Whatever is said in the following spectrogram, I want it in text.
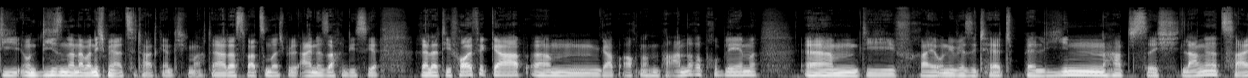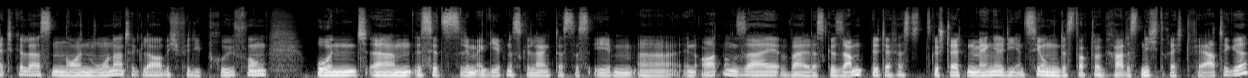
die und diesen dann aber nicht mehr als Zitat kenntlich gemacht. Ja, das war zum Beispiel eine Sache, die es hier relativ häufig gab. Ähm, gab auch noch ein paar andere Probleme. Ähm, die Freie Universität Berlin hat sich lange Zeit gelassen, neun Monate, glaube ich, für die Prüfung und ähm, ist jetzt zu dem Ergebnis gelangt, dass das eben äh, in Ordnung sei, weil das Gesamtbild der festgestellten Mängel die Entziehung des Doktorgrades nicht rechtfertige.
